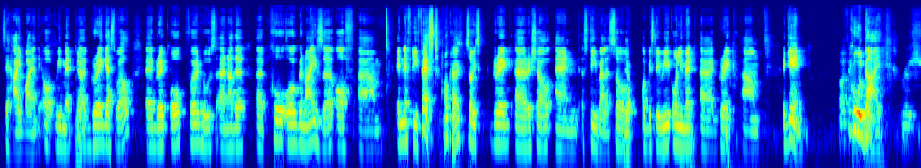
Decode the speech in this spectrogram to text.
say hi bye and think oh we met Yeah. uh, Greg as well, uh, Greg Oakford, who's another uh, co-organizer of um, NFT Fest. Okay. So it's Greg, uh, Rachel, and Steve Wallace. So Yep. obviously we only met uh, Greg. Um, again, I think cool guy. Roch-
